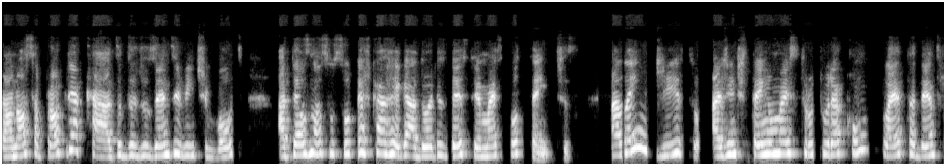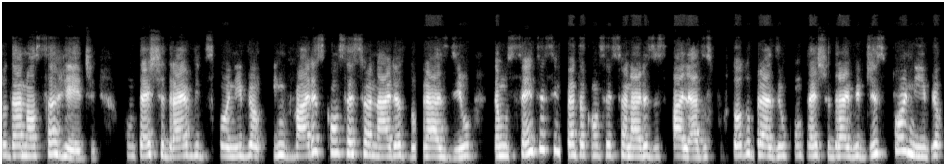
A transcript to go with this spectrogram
da nossa própria casa, de 220 volts, até os nossos supercarregadores DC mais potentes. Além disso, a gente tem uma estrutura completa dentro da nossa rede, com test drive disponível em várias concessionárias do Brasil. Temos 150 concessionárias espalhadas por todo o Brasil com test drive disponível.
